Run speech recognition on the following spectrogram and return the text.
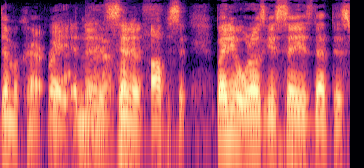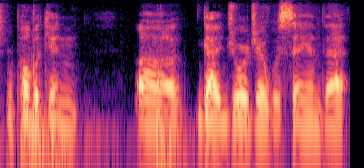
Democrat, right? Yeah. and then Yeah. Senate opposite. But anyway, what I was going to say is that this Republican uh, guy in Georgia was saying that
